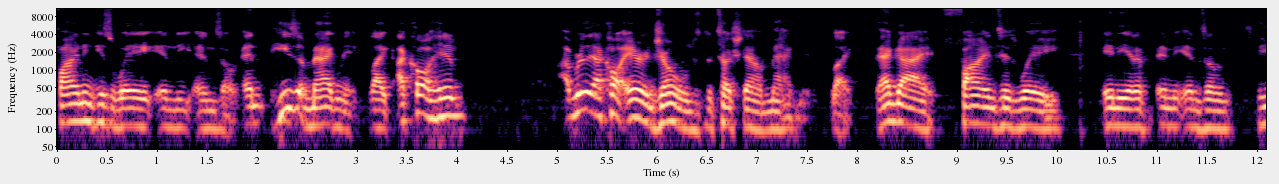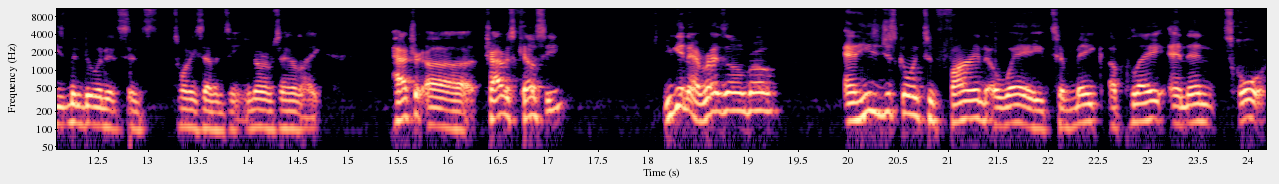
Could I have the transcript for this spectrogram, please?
finding his way in the end zone. And he's a magnet. Like, I call him, I really, I call Aaron Jones the touchdown magnet. Like, that guy finds his way in the in the end zone he's been doing it since 2017. You know what I'm saying? Like Patrick, uh, Travis Kelce, you get in that red zone, bro, and he's just going to find a way to make a play and then score.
